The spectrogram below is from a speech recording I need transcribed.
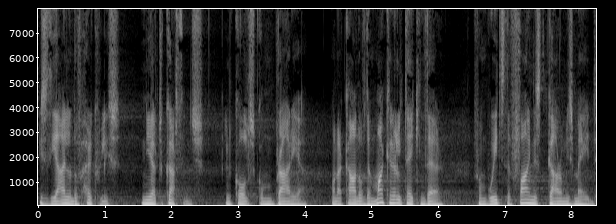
is the island of Hercules, near to Carthage, and called Scombraria, on account of the mackerel taken there, from which the finest garum is made.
